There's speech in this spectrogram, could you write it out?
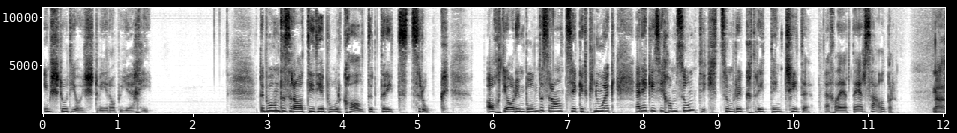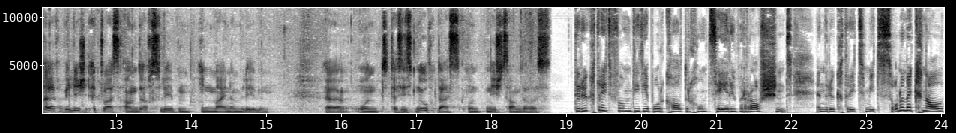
Im Studio ist Vera Büchi. Der Bundesrat Didier Burkhalter tritt zurück. Acht Jahre im Bundesrat sagen genug. Er hätte sich am Sonntag zum Rücktritt entschieden, erklärt er selber. Nachher will ich etwas anders leben in meinem Leben. Äh, und das ist nur das und nichts anderes. Der Rücktritt von Didier Burkhalter kommt sehr überraschend. Ein Rücktritt mit so einem Knall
